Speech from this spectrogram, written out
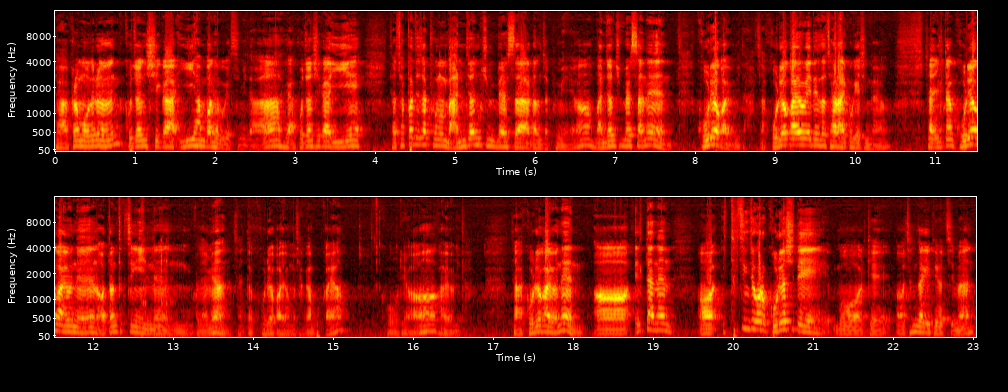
자, 그럼 오늘은 고전 시가 2 한번 해보겠습니다. 자, 고전 시가 2의 자, 첫 번째 작품은 만전춘별사라는 작품이에요. 만전춘별사는 고려가요입니다. 자, 고려가요에 대해서 잘 알고 계신가요? 자, 일단 고려가요는 어떤 특징이 있는 거냐면, 자, 일단 고려가요 한번 잠깐 볼까요? 고려가요입니다. 자, 고려가요는, 어, 일단은, 어, 특징적으로 고려시대에 뭐, 이렇게, 어, 참작이 되었지만,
